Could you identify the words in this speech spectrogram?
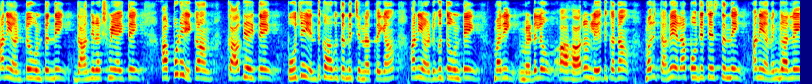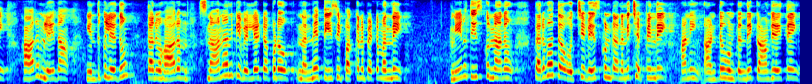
అని అంటూ ఉంటుంది ధాన్యలక్ష్మి అయితే. అప్పుడు ఇక కావ్య అయితే పూజ ఎందుకు ఆగుతుంది చిన్నత్తయ్య? అని అడుగుతూ ఉంటే మరి మెడలో ఆ హారం లేదు కదా మరి తను ఎలా పూజ చేస్తుంది? అని అనగానే హారం లేదా? ఎందుకు లేదు? తను హారం స్నానానికి వెళ్ళేటప్పుడు నన్నే తీసి పక్కన పెట్టమంది. నేను తీసుకున్నాను తర్వాత వచ్చి వేసుకుంటానని చెప్పింది అని అంటూ ఉంటుంది. కావ్య అయితే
